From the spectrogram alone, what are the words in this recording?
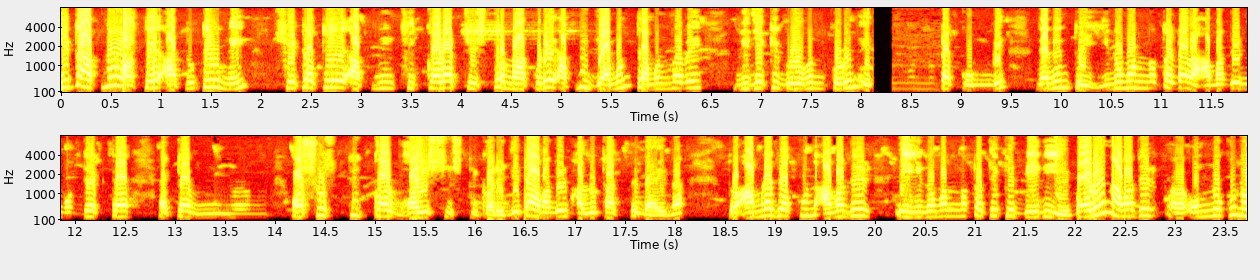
যেটা আপনার হাতে আততেও নেই, সেটাকে আপনি ঠিক করার চেষ্টা না করে আপনি যেমন তেমন ভাবেই নিজেকে গ্রহণ করুন হীনমন্যতা কমবে। জানেন তো হীনমন্যতাটা আমাদের মধ্যে একটা একটা অস্বস্তিকর ভয়ের সৃষ্টি করে, যেটা আমাদের ভালো থাকতে দেয় না। তো আমরা যখন আমাদের এই হীনমন্যতা থেকে বেরিয়ে বরং আমাদের অন্য কোনো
